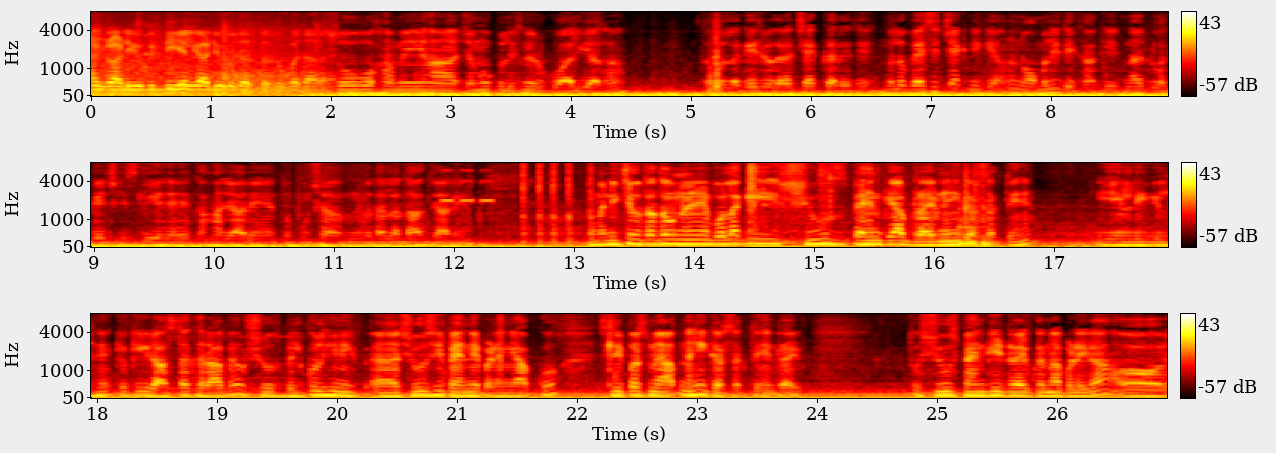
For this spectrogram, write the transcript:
हाँ गाड़ियों की डीएल गाड़ियों को जाता रुका जा रहा है। सो हमें यहाँ जम्मू पुलिस ने रुकवा लिया था। तो वो लगेज वगैरह चेक कर रहे थे। मतलब वैसे चेक नहीं किया, उन्होंने नॉर्मली देखा कि इतना लगेज किस लिए है, कहाँ जा रहे हैं तो पूछा, उन्होंने बताया लद्दाख जा रहे हैं। तो मैं नीचे उतरा था उन्होंने बोला कि शूज़ पहन के आप ड्राइव नहीं कर सकते हैं। ये इनलीगल है, क्योंकि रास्ता ख़राब है और शूज़ बिल्कुल ही नहीं शूज़ ही पहनने पड़ेंगे आपको। स्लीपर्स में आप नहीं कर सकते हैं ड्राइव तो शूज़ पहन के ड्राइव करना पड़ेगा और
